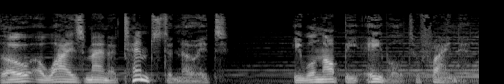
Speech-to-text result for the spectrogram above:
though a wise man attempts to know it, he will not be able to find it.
